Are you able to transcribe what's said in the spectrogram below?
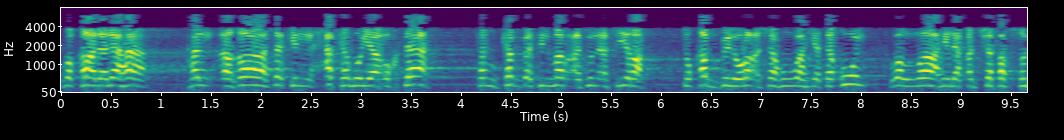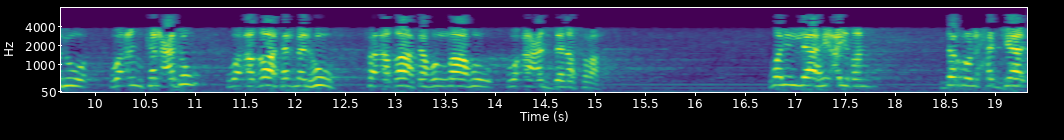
وقال لها هل أغاثك الحكم يا أختاه؟ فانكبت المرأة الأسيرة تقبل رأسه وهي تقول والله لقد شفى الصدور وأنكى العدو وأغاث الملهوف فأغاثه الله وأعز نصره. ولله أيضا در الحجاج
